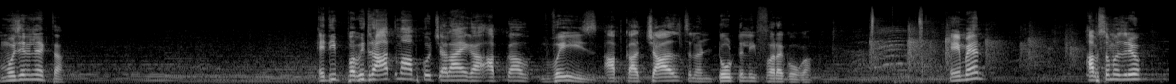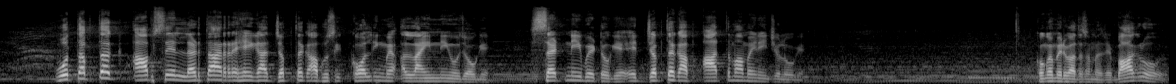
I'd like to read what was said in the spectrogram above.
मुझे नहीं लगता। यदि पवित्र आत्मा आपको चलाएगा, आपका वेज आपका चाल चलन टोटली फ़र्क होगा। Amen? आप समझ रहे हो? वो तब तक आपसे लड़ता रहेगा जब तक आप उसकी कॉलिंग में अलाइन नहीं हो जाओगे। सेट नहीं बैठोगे जब तक आप आत्मा में नहीं चलोगे। कहूँगा मेरी बात समझ रहे भाग लो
